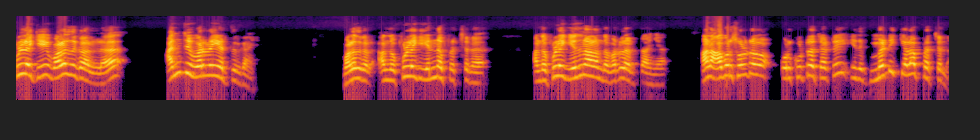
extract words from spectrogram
பிள்ளைக்கு வலது காலில் அஞ்சு வரலையும் எடுத்திருக்காங்க. வலது கால் அந்த பிள்ளைக்கு என்ன பிரச்சனை? அந்த பிள்ளைக்கு எதனால அந்த வரலை எடுத்தாங்க? ஆனால் அவர் சொல்ற ஒரு குற்றச்சாட்டு இது மெடிக்கலாக பிரச்சனை.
